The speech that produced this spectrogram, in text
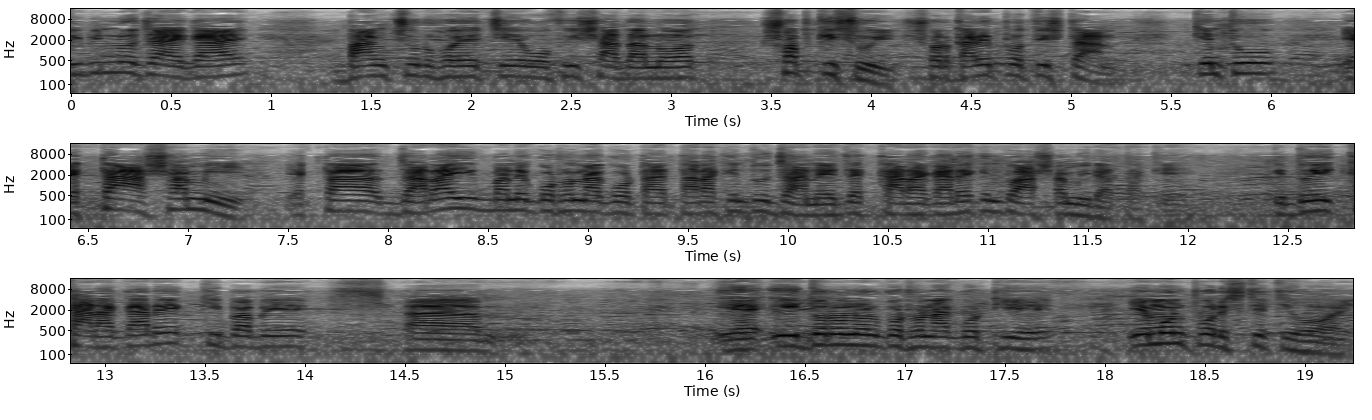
বিভিন্ন জায়গায় ভাঙচুর হয়েছে, অফিস আদালত সব কিছুই সরকারি প্রতিষ্ঠান। কিন্তু একটা আসামি, একটা যারাই মানে ঘটনা ঘটায়, তারা কিন্তু জানে যে কারাগারে কিন্তু আসামিরা থাকে। কিন্তু এই কারাগারে কীভাবে এই ধরনের ঘটনা ঘটিয়ে এমন পরিস্থিতি হয়?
